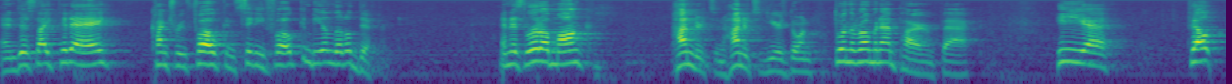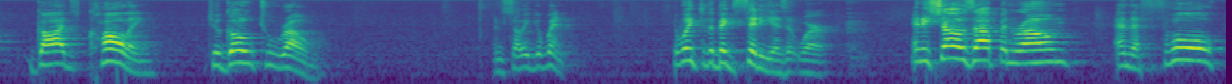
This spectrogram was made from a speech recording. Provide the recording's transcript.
And just like today, country folk and city folk can be a little different. And this little monk, hundreds and hundreds of years during, during the Roman Empire, in fact, he uh, felt God's calling to go to Rome. And so he went. He went to the big city, as it were. And he shows up in Rome, and the whole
